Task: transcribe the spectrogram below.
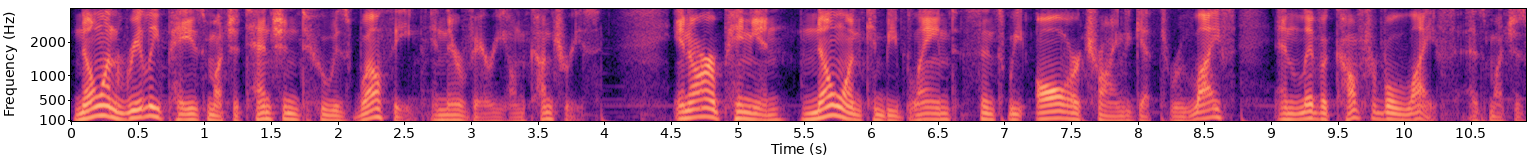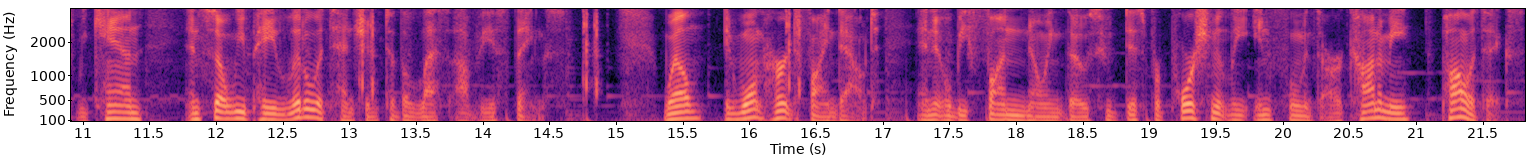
no one really pays much attention to who is wealthy in their very own countries. In our opinion, no one can be blamed since we all are trying to get through life and live a comfortable life as much as we can, and so we pay little attention to the less obvious things. Well, it won't hurt to find out, and it will be fun knowing those who disproportionately influence our economy, politics,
